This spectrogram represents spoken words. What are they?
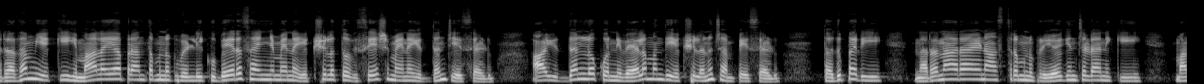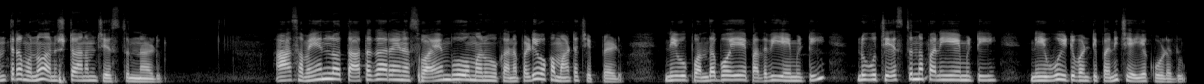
రథం ఎక్కి హిమాలయ ప్రాంతమునకు వెళ్ళి కుబేర సైన్యమైన యక్షులతో విశేషమైన యుద్ధం చేశాడు. ఆ యుద్ధంలో కొన్ని వేల మంది యక్షులను చంపేశాడు. తదుపరి నరనారాయణాస్త్రమును ప్రయోగించడానికి మంత్రమును అనుష్ఠానం చేస్తున్నాడు. ఆ సమయంలో తాతగారైన స్వయంభువ మనువు కనపడి ఒక మాట చెప్పాడు. నీవు పొందబోయే పదవి ఏమిటి? నువ్వు చేస్తున్న పని ఏమిటి? నీవు ఇటువంటి పని చేయకూడదు.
